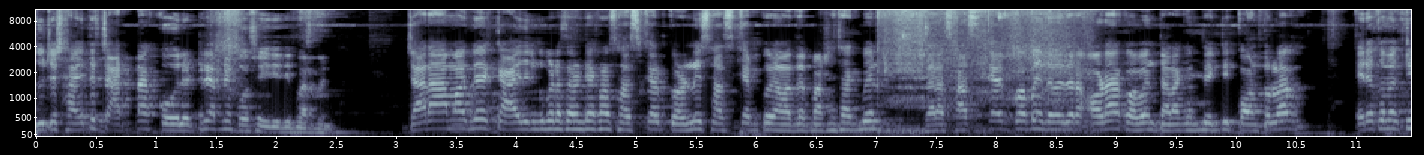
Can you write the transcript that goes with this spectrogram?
দুইটা শাড়িতে চারটা কোয়েলের ট্রে আপনি বসিয়ে দিতে পারবেন। যারা আমাদের কায়দিন কুপার চ্যানেলটি এখন সাবস্ক্রাইব করেনি সাবস্ক্রাইব করে আমাদের পাশে থাকবেন। যারা সাবস্ক্রাইব করবেন তারা যারা অর্ডার করবেন, তারা কিন্তু একটি কন্ট্রোলার এরকম একটি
